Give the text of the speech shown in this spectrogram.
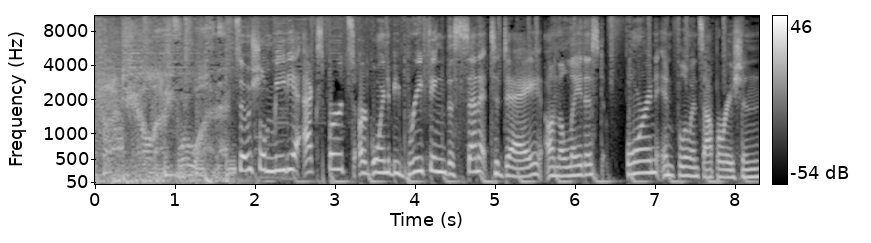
941. Social media experts are going to be briefing the Senate today on the latest foreign influence operation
